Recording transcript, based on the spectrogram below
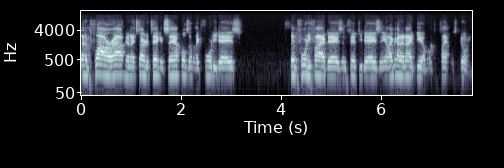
let them flower out, and I started taking samples at like 40 days, then 45 days, and 50 days, and you know, I got an idea of what the plant was doing.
